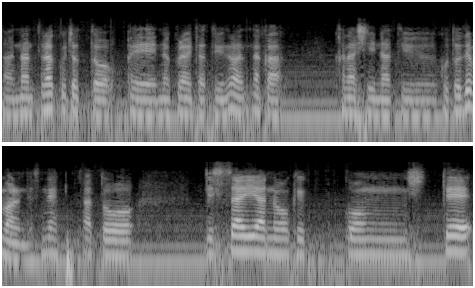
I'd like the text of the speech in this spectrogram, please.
あなんとなくちょっと、えー、亡くなられたというのは、なんか悲しいなということでもあるんですね。あと、実際あの結婚して、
